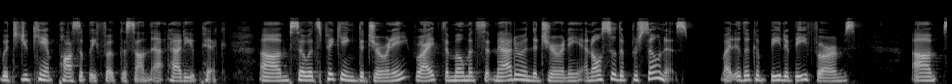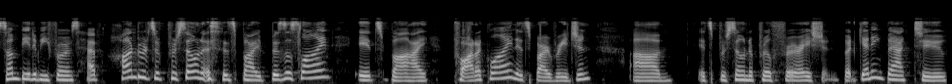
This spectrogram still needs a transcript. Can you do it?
which you can't possibly focus on that. How do you pick? Um, so it's picking the journey, right? The moments that matter in the journey, and also the personas, right? You look at B2B firms. Um, some B2B firms have hundreds of personas. It's by business line, it's by product line, it's by region, um, it's persona proliferation. But getting back to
